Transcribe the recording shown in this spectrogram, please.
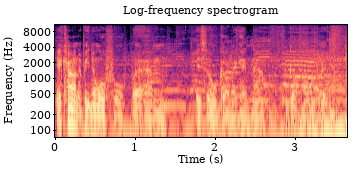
it can't have been awful but um, it's all gone again now. Forgotten all of it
